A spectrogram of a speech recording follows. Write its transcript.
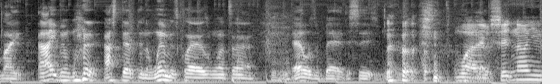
like I even I stepped in a women's class one time. That was a bad decision. man. Why they was shitting on you?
